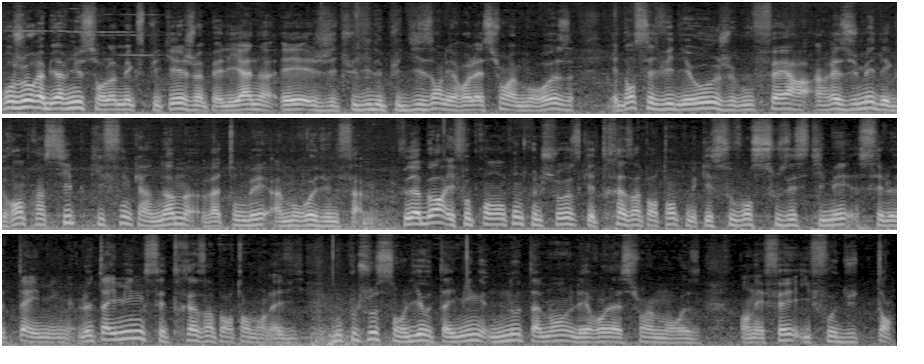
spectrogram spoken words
Bonjour et bienvenue sur l'homme expliqué, je m'appelle Yann et j'étudie depuis 10 ans les relations amoureuses et dans cette vidéo je vais vous faire un résumé des grands principes qui font qu'un homme va tomber amoureux d'une femme. Tout d'abord il faut prendre en compte une chose qui est très importante mais qui est souvent sous-estimée, c'est le timing. Le timing c'est très important dans la vie. Beaucoup de choses sont liées au timing, notamment les relations amoureuses. En effet il faut du temps,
